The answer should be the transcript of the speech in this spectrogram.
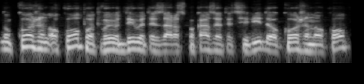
ну кожен окоп, от ви дивитесь зараз, показуєте ці відео. Кожен окоп,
